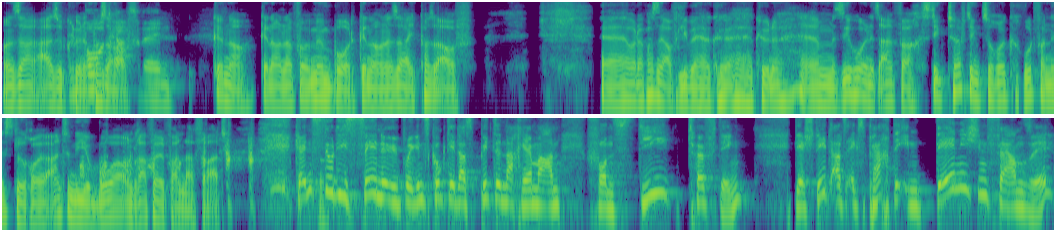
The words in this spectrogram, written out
und sage, also Kühne, pass auf. Genau, genau, dann mit dem Boot, genau, dann sage ich, pass auf. Äh, oder passen Sie auf, lieber Herr, Herr Köhne. Ähm, Sie holen jetzt einfach Stick Töfting zurück, Ruth van Nistelrooy, Anthony Jeboa und Raphael van der Vaart. Kennst du die Szene übrigens? Guck dir das bitte nachher mal an. Von Steve Töfting. Der steht als Experte im dänischen Fernsehen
